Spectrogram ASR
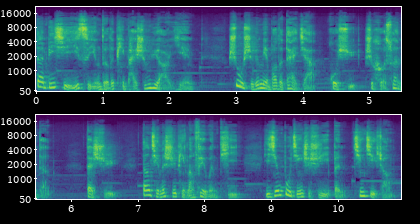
但比起以此赢得的品牌声誉而言，数十个面包的代价或许是合算的。但是。当前的食品浪费问题已经不仅只是一本经济账，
